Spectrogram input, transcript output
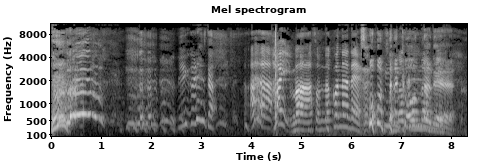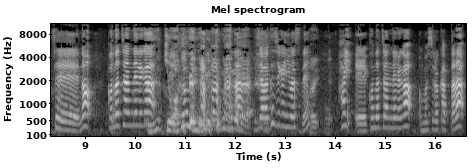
びっくりした。あはいまあそんなこんなで。そんなこんなで。せーのこのチャンネルが。ちょ、わかんないんだよ、言ってくれてたから。あじゃあ私が言いますね。はい。はい、えー、このチャンネルが面白かったら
